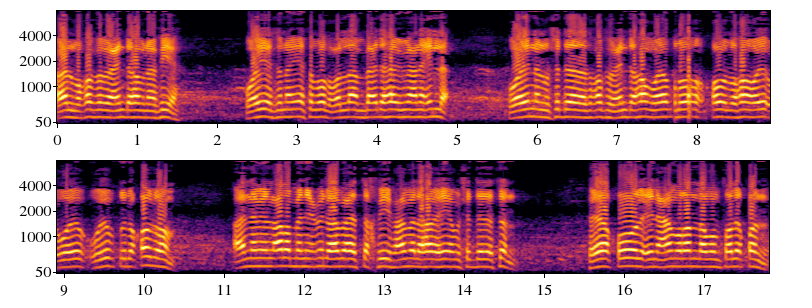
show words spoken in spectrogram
المخففة عندهم نافية وهي ثنائية الوضع واللام بعدها بمعنى إلا وإن المشددة لا تخفف عندهم ويبطل قولها ويبطل قولهم. أن من العرب من يعملها بعد التخفيف عملها وهي مشددة. فيقول إن عمرا لمنطلق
